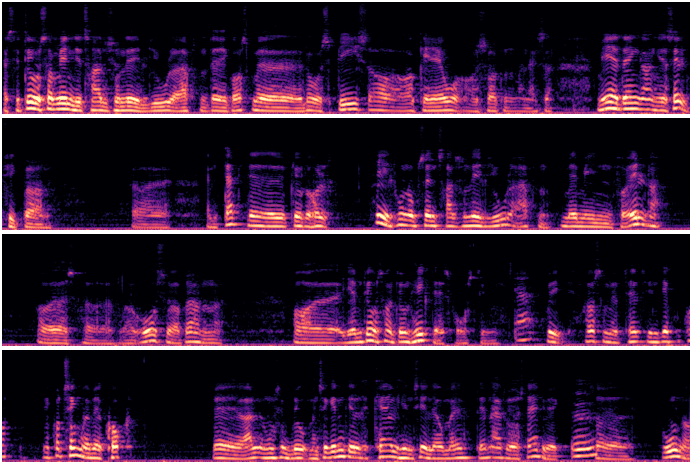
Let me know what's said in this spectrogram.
Altså, det var så almindelig traditionel juleaften, der ikke også med noget at spise og, og gaver og sådan, men altså, mere dengang jeg selv fik børn. Øh, jamen, der øh, blev det holdt helt 100% traditionel juleaften med mine forældre, og, altså, og Åse og børnene. Og øh, jamen, det var sådan, det var en heldags forestilling. Ja. Fordi, også som jeg fortalte hende, jeg kunne godt, jeg kunne godt tænke mig at være kok, hvad jeg aldrig nogensinde blev. Men til gengæld, kærligheden til at lave mad, den er der jo stadigvæk. Mm. Så øh, uden at,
